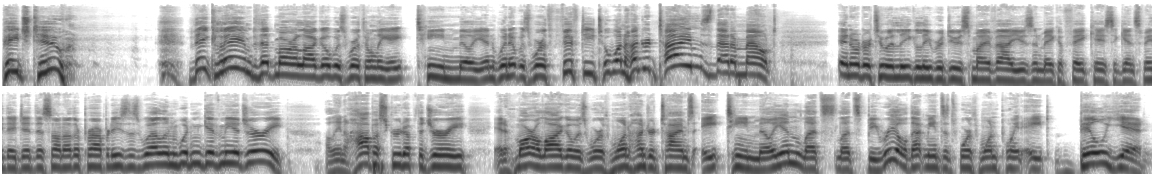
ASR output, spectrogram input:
Page two. They claimed that Mar-a-Lago was worth only 18 million when it was worth 50 to 100 times that amount. In order to illegally reduce my values and make a fake case against me, they did this on other properties as well and wouldn't give me a jury. Alina Habba screwed up the jury, and if Mar-a-Lago is worth 100 times 18 million, let's let's be real, that means it's worth 1.8 billion.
